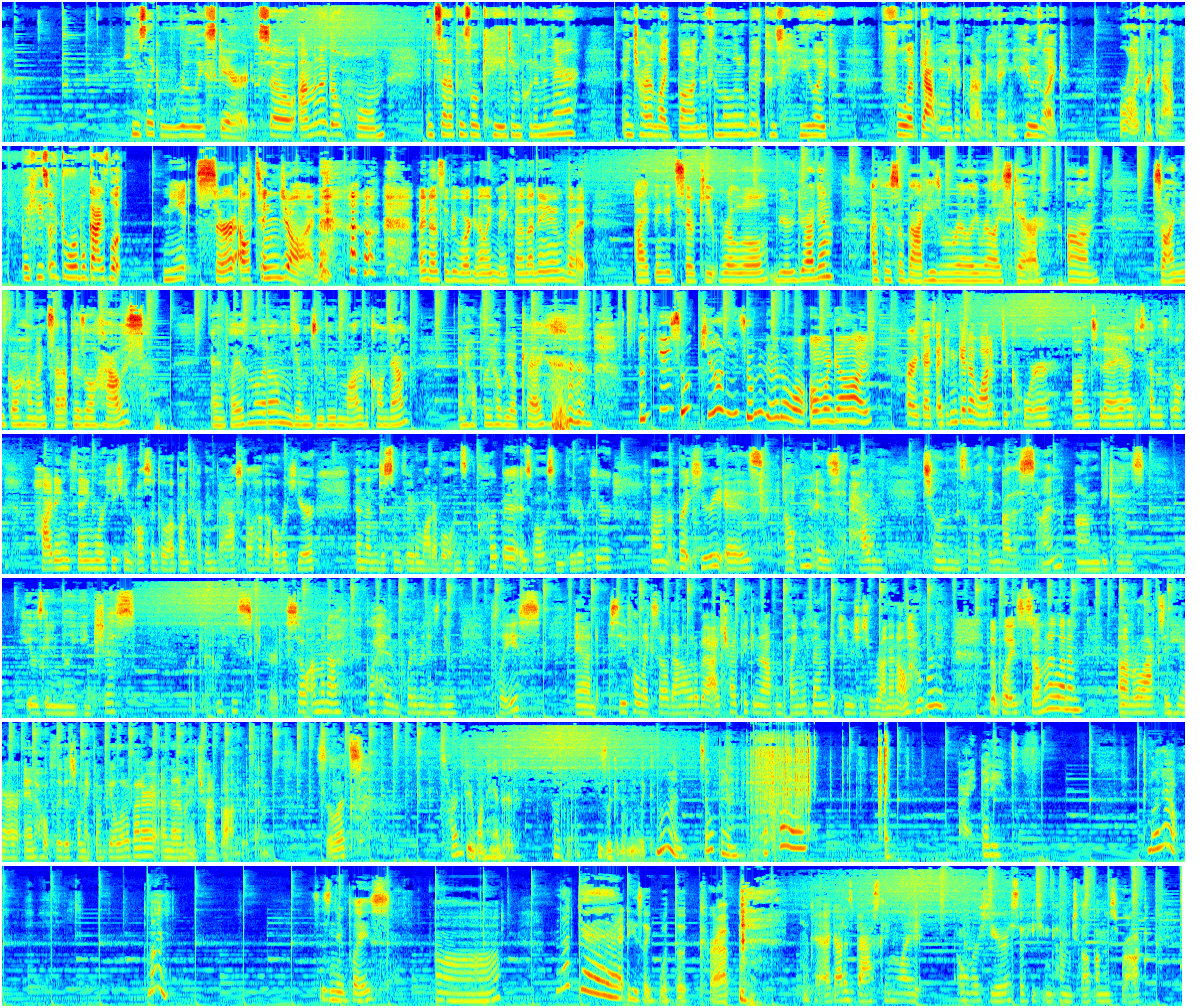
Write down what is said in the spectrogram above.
He's like really scared. So I'm gonna go home and set up his little cage and put him in there and try to like bond with him a little bit because he like flipped out when we took him out of the thing. He was like really freaking out. But he's adorable, guys. Look, meet Sir Elton John. I know some people are gonna like make fun of that name, but I think it's so cute for a little bearded dragon. I feel so bad. He's really, really scared. Um, so I need to go home and set up his little house and play with him a little and give him some food and water to calm down. And hopefully he'll be okay. he's so cute. He's so little. Oh my gosh. All right, guys, I didn't get a lot of decor um, today. I just have this little hiding thing where he can also go up on top and bask. I'll have it over here. And then just some food and water bowl and some carpet as well as some food over here. Um, but here he is. Elton is, I had him chilling in this little thing by the sun um, because he was getting really anxious. Look at him, he's scared. So I'm gonna go ahead and put him in his new place and see if he'll like settle down a little bit. I tried picking it up and playing with him, but he was just running all over the place. So I'm gonna let him um, relax in here and hopefully this will make him feel a little better and then I'm gonna try to bond with him. So let's, it's hard to do one-handed. Okay, he's looking at me like, come on, it's open, okay. All right, buddy. Come on out. Come on. This is a new place. Aww, it. He's like, what the crap? okay, I got his basking light over here so he can come chill up on this rock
